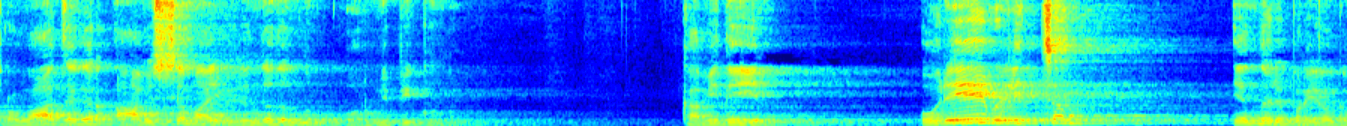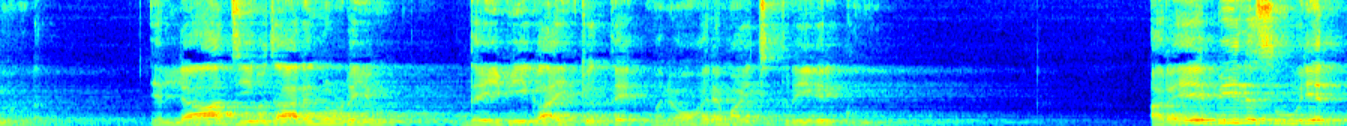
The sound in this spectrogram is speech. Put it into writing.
പ്രവാചകർ ആവശ്യമായി വരുന്നതെന്നും ഓർമ്മിപ്പിക്കുന്നു. കവിതയിൽ ഒരേ വെളിച്ചം എന്നൊരു പ്രയോഗമുണ്ട്. എല്ലാ ജീവജാലങ്ങളുടെയും ദൈവിക ഐക്യത്തെ മനോഹരമായി ചിത്രീകരിക്കുന്നു. അറേബ്യയിലെ സൂര്യൻ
